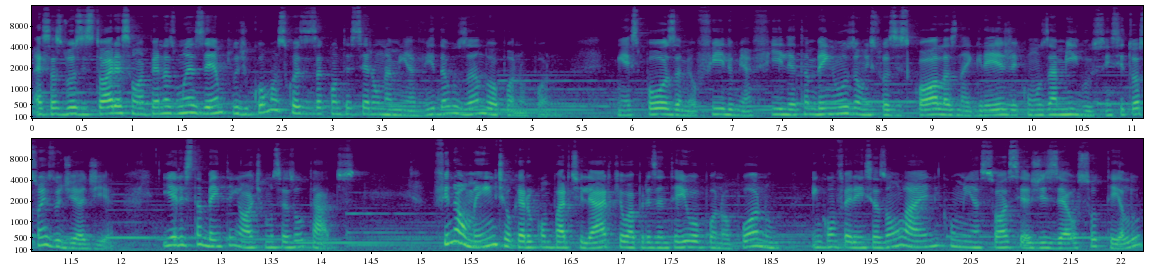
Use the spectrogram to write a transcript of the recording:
essas duas histórias são apenas um exemplo de como as coisas aconteceram na minha vida usando o Oponopono. Minha esposa, meu filho, minha filha também usam em suas escolas, na igreja e com os amigos, em situações do dia a dia. E eles também têm ótimos resultados. Finalmente, eu quero compartilhar que eu apresentei o Oponopono em conferências online com minha sócia Gisele Sotelo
